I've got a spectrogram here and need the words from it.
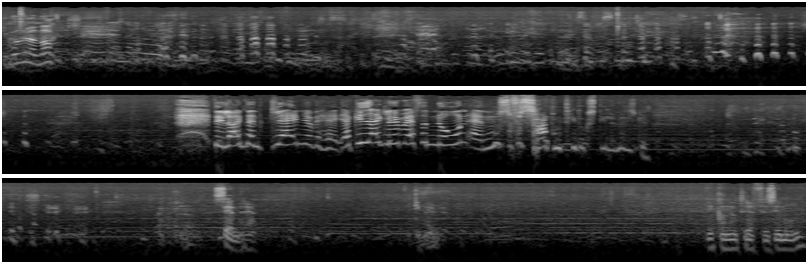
Det kommer av makk. Det er løgn, den glan, jeg vil have. Jeg gider ikke løbe efter nogen anden. Så for satan, tid og stille, menneske. Senere. Ikke mer løp. Vi kan jo treffes i morgen.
